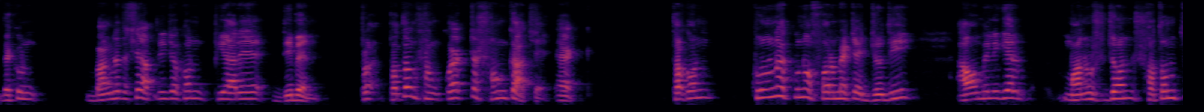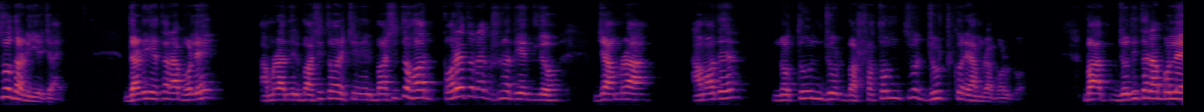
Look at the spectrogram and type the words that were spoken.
দেখুন, বাংলাদেশে আপনি যখন পিয়ারে দিবেন, প্র- প্রথম কয়েকটা সংখ্যা আছে। এক, তখন কোনো না কোনো ফরম্যাটে যদি আওয়ামী লীগের মানুষজন স্বতন্ত্র দাঁড়িয়ে যায়। দাঁড়িয়ে তারা বলে, আমরা নির্বাচিত হয়েছি। নির্বাচিত হওয়ার পরে তারা ঘোষণা দিয়ে দিল যে, আমরা আমাদের নতুন জোট বা স্বতন্ত্র জোট করে আমরা বলব। বা যদি তারা বলে,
